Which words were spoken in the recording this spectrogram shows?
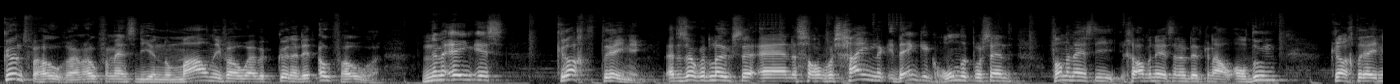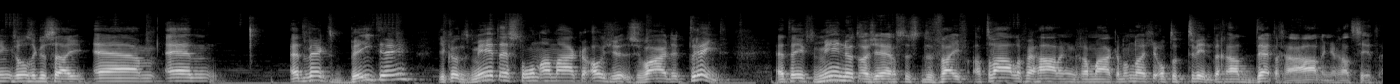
kunt verhogen. En ook voor mensen die een normaal niveau hebben, kunnen dit ook verhogen. Nummer 1 is krachttraining. Het is ook het leukste en dat zal waarschijnlijk, denk ik, 100% van de mensen die geabonneerd zijn op dit kanaal al doen. Krachttraining, zoals ik dus zei. Um, en het werkt beter. Je kunt meer testosteron aanmaken als je zwaarder traint. Het heeft meer nut als je ergens tussen de 5 à 12 herhalingen gaat maken dan dat je op de 20 à 30 herhalingen gaat zitten.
